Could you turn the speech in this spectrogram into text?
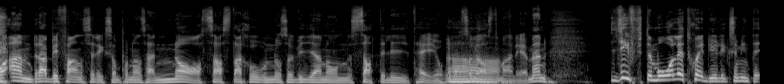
och andra befann sig liksom på någon NASA-station och så via någon satellit, hej och hå, så Ah. löste man det. Men giftermålet skedde ju liksom inte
